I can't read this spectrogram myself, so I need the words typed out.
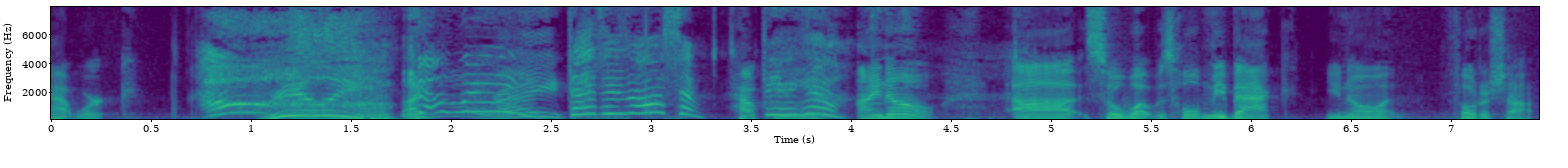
at work. Really? I No know, way. right? That is awesome. How there cool you go. I know. Uh, so what was holding me back? You know what? Photoshop.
